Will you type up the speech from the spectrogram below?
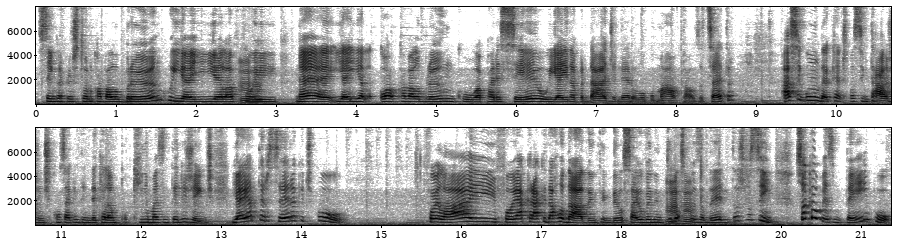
sempre acreditou no cavalo branco, e aí ela foi, uhum. né? E aí ela, o cavalo branco apareceu, e aí, na verdade, ele era o lobo mau, tal, etc. A segunda, que é tipo assim, tá, a gente consegue entender que ela é um pouquinho mais inteligente. E aí a terceira, que tipo, foi lá e foi a craque da rodada, entendeu? Saiu vendendo todas uhum. as coisas dele. Então, tipo assim, só que ao mesmo tempo,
